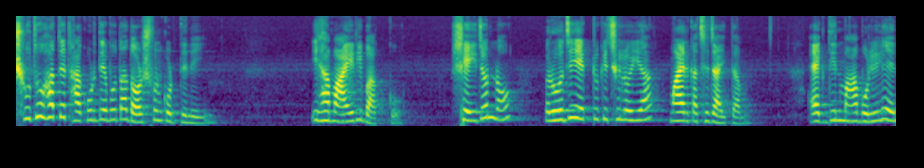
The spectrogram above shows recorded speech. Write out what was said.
শুধু হাতে ঠাকুর দেবতা দর্শন করতে নেই, ইহা মায়েরই বাক্য। সেই জন্য রোজই একটু কিছু লইয়া মায়ের কাছে যাইতাম। একদিন মা বলিলেন,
